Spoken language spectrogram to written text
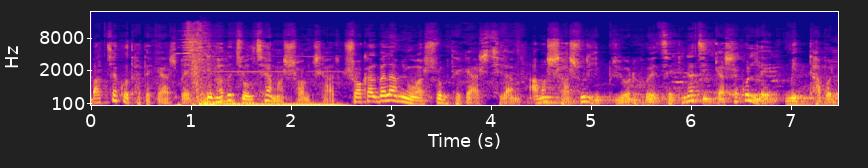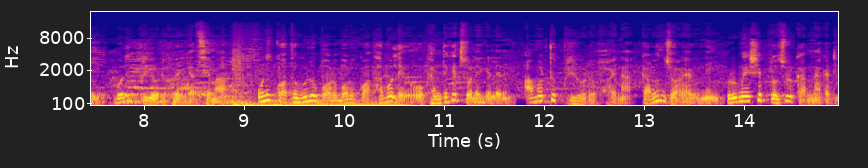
বাচ্চা কোথা থেকে আসবে? এভাবে চলছে আমার সংসার। সকালবেলা আমি ওয়াশরুম থেকে আসছিলাম। আমার শাশুড়ি পিরিয়ড হয়েছে কিনা জিজ্ঞাসা করলে, মিথ্যা বলি, বলে পিরিয়ড হয়ে গেছে মা। উনি কতগুলো বড় বড় কথা বলে ওখান থেকে চলে গেলেন। আমার তো পিরিয়ডও হয় না, কারণ জরায়ু নেই। রুমে এসে প্রচুর কান্নাকাটি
